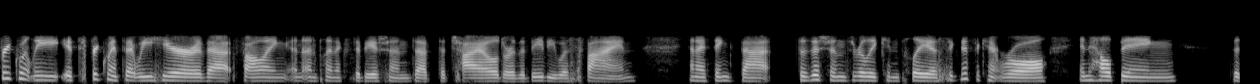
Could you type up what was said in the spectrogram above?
frequently it's frequent that we hear that following an unplanned extubation that the child or the baby was fine, and I think that physicians really can play a significant role in helping the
